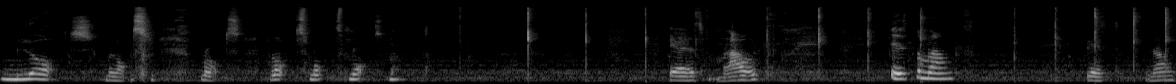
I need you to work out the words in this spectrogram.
lots, lots, lots, lots, lots, lots, lots. Yes, mouth. It's the mouth. It's mouth.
